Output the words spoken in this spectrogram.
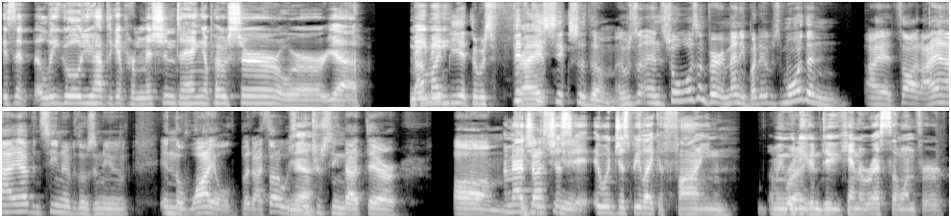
is it illegal? You have to get permission to hang a poster, or yeah, maybe. That might be it. There was right? 56 of them. It was, and so it wasn't very many, but it was more than I had thought. I I haven't seen any of those in the in the wild, but I thought it was Yeah. interesting that they're um Imagine it's just it, it would just be like a fine. I mean, what are you gonna do? You can't arrest someone for.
